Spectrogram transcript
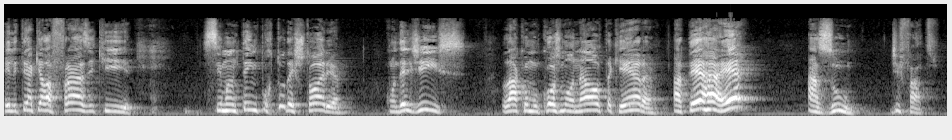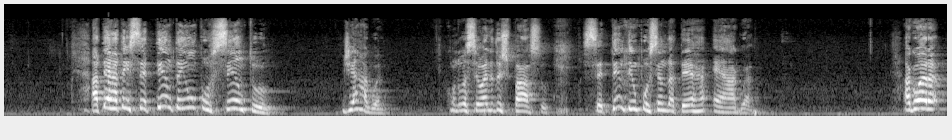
ele tem aquela frase que se mantém por toda a história, quando ele diz, lá como cosmonauta que era, a Terra é azul, de fato. A Terra tem 71% de água. Quando você olha do espaço, 71% da Terra é água. Agora,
